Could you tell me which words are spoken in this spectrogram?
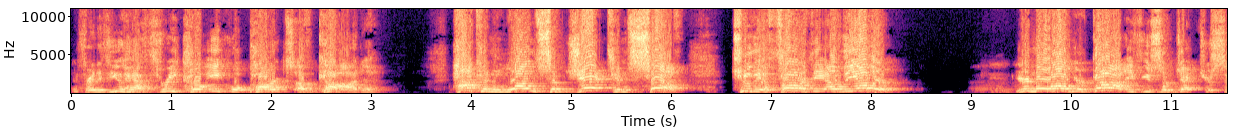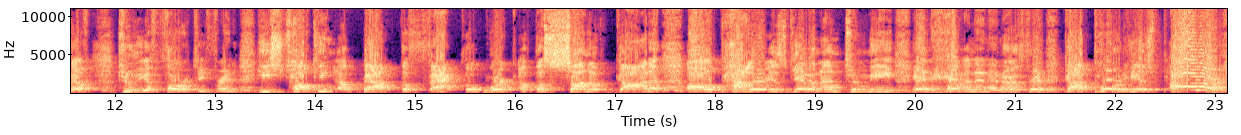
And friend, if you have three co equal parts of God, how can one subject himself to the authority of the other? You're no longer God if you subject yourself to the authority, friend. He's talking about the fact, the work of the Son of God. All power is given unto me in heaven and in earth, friend. God poured his power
